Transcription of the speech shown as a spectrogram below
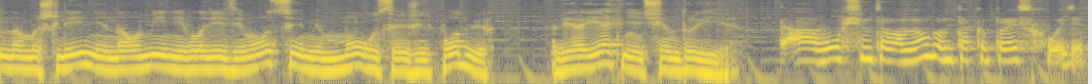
на мышлении, на умении владеть эмоциями, могут совершить подвиг вероятнее, чем другие. А, в общем-то, во многом так и происходит.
